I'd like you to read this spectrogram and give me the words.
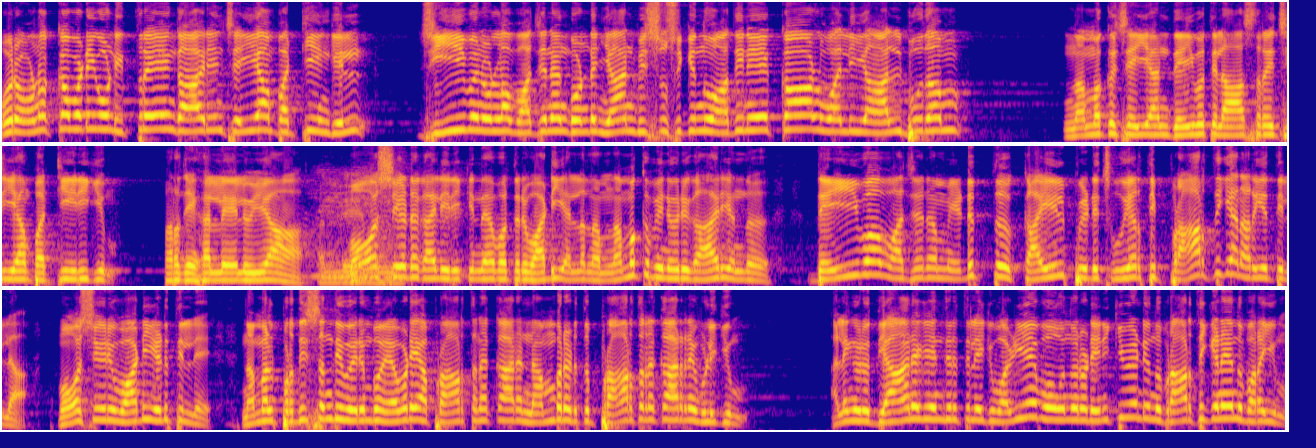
ഒരു ഉണക്കവടി കൊണ്ട് ഇത്രയും കാര്യം ചെയ്യാൻ പറ്റിയെങ്കിൽ ജീവനുള്ള വചനം കൊണ്ട് ഞാൻ വിശ്വസിക്കുന്നു. അതിനേക്കാൾ വലിയ അത്ഭുതം നമുക്ക് ചെയ്യാൻ ദൈവത്തിൽ ആശ്രയിച്ച് ചെയ്യാൻ പറ്റിയിരിക്കും. പറഞ്ഞേ ഹല്ലേ ലുയാ മോശയുടെ കയ്യിലിരിക്കുന്ന പോലത്തെ ഒരു വടിയല്ല നമുക്ക് പിന്നെ ഒരു കാര്യം എന്ത്? ദൈവവചനം എടുത്ത് കയ്യിൽ പിടിച്ച് ഉയർത്തി പ്രാർത്ഥിക്കാൻ അറിയത്തില്ല. മോശ ഒരു വടി എടുത്തില്ലേ? നമ്മൾ പ്രതിസന്ധി വരുമ്പോൾ എവിടെയാ പ്രാർത്ഥനക്കാരൻ നമ്പർ എടുത്ത് പ്രാർത്ഥനക്കാരനെ വിളിക്കും? അല്ലെങ്കിൽ ഒരു ധ്യാന കേന്ദ്രത്തിലേക്ക് വഴിയേ പോകുന്നവരോട് എനിക്ക് വേണ്ടി ഒന്ന് പ്രാർത്ഥിക്കണേ എന്ന് പറയും.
